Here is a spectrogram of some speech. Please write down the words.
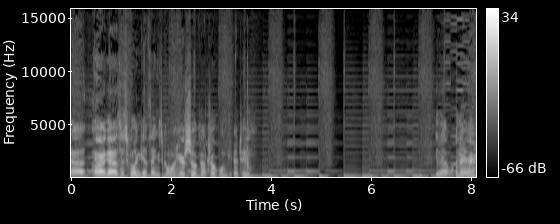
Uh, Alright guys, let's go ahead and get things going here, see what kind of trouble we can get into. Get that one there.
